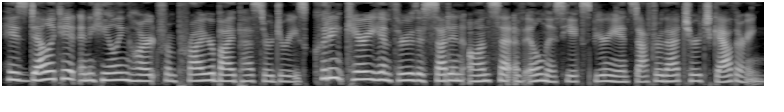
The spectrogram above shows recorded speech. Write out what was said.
His delicate and healing heart from prior bypass surgeries couldn't carry him through the sudden onset of illness he experienced after that church gathering.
